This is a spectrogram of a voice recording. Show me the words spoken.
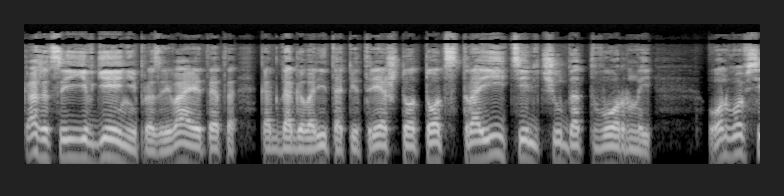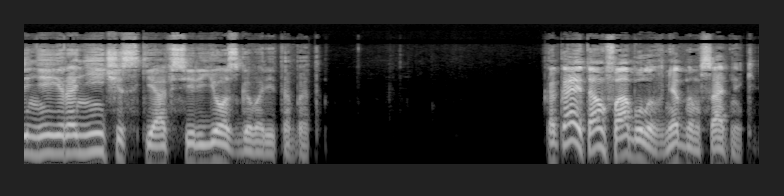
Кажется, и Евгений прозревает это, когда говорит о Петре, что тот строитель чудотворный. Он вовсе не иронически, а всерьез говорит об этом. Какая там фабула в «Медном всаднике»?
